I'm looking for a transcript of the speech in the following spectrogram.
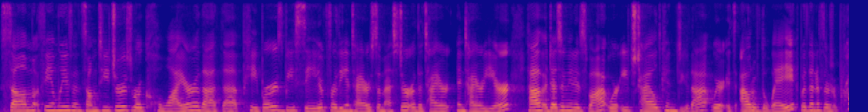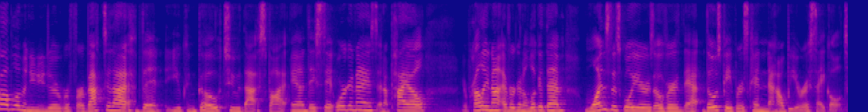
Some families and some teachers require that the papers be saved for the entire semester or the entire entire year. Have a designated spot where each child can do that, where it's out of the way. But then if there's a problem and you need to refer back to that, then you can go to that spot and they stay organized in a pile. You're probably not ever going to look at them. Once the school year is over, that those papers can now be recycled.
